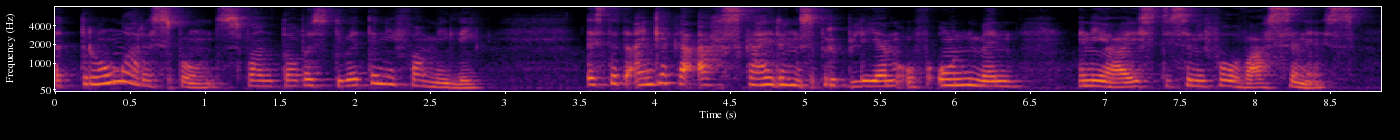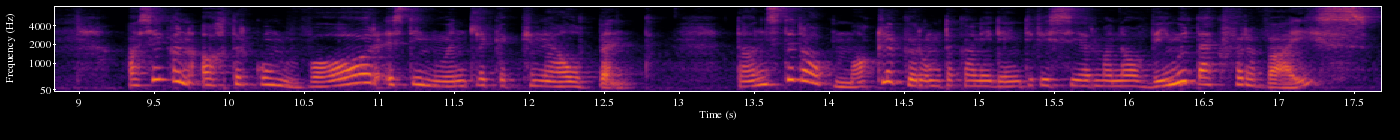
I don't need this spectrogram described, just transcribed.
'n trauma respons van daar was dood in die familie? Is dit eintlik 'n egskeidingsprobleem of onmin in die huis tussen die volwassenes? As jy kan agterkom waar is die moontlike knelpunt, dan is dit dalk makliker om te kan identifiseer maar na wie moet ek verwys?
